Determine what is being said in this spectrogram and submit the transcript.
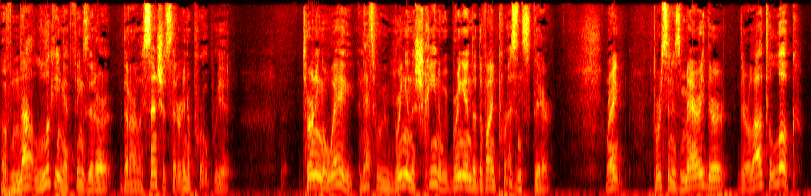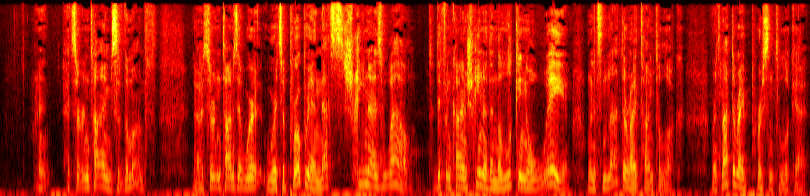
of not looking at things that are, that are licentious, that are inappropriate. Turning away, and that's where we bring in the Shekhinah, we bring in the divine presence there. Right? person is married, they're, they're allowed to look right? At certain times of the month. There are certain times that where, where it's appropriate, and that's Shechina as well. It's a different kind of Shechina than the looking away when it's not the right time to look, where it's not the right person to look at.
